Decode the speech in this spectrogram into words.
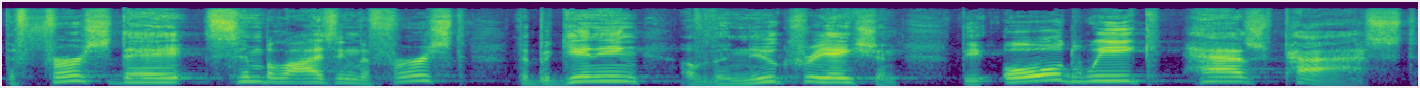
the first day symbolizing the first, the beginning of the new creation. The old week has passed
